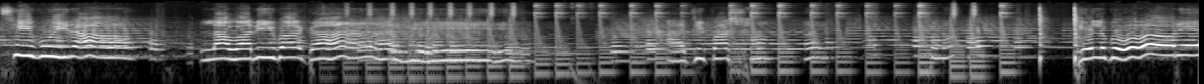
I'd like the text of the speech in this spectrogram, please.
আছি বুইরা লাওয়ারি বাগানে। আজি পাশা খেলব রে।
